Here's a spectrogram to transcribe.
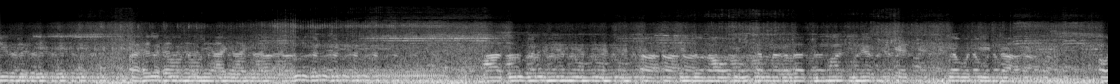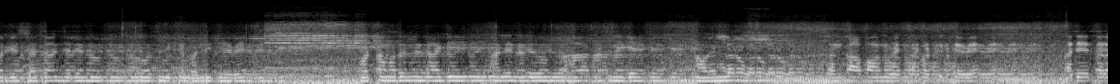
ಕಾಶ್ಮೀರದಲ್ಲಿ ಪಹಲ್ಗಾಂವ್ನಲ್ಲಿ ಆಗಿದ ದುರ್ಘಟನೆ. ಆ ದುರ್ಘಟನೆಯನ್ನು ಇಂದು ನಾವು ಇಲ್ಕಲ್ ನಗರದ ಜುಮ್ಮಾ ಜೂನಿಯರ್ ಕ್ರಿಕೆಟ್ ಕ್ಲಬ್ ವತಿಯಿಂದ ಅವರಿಗೆ ಶ್ರದ್ಧಾಂಜಲಿಯನ್ನು ತೋರಿಸಲಿಕ್ಕೆ ಬಂದಿದ್ದೇವೆ. ಮೊಟ್ಟ ಮೊದಲನೇದಾಗಿ ಅಲ್ಲಿ ನಡೆಯುವಂತಹ ಘಟನೆಗೆ ನಾವೆಲ್ಲರೂ ಸಂತಾಪವನ್ನು ವ್ಯಕ್ತಪಡಿಸುತ್ತೇವೆ. ಅದೇ ಥರ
